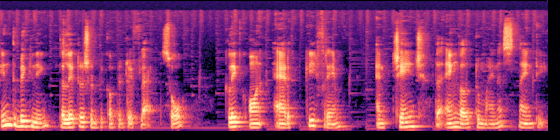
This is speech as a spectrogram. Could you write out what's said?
In the beginning the letter should be completely flat. So click on add keyframe and change the angle to minus 90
